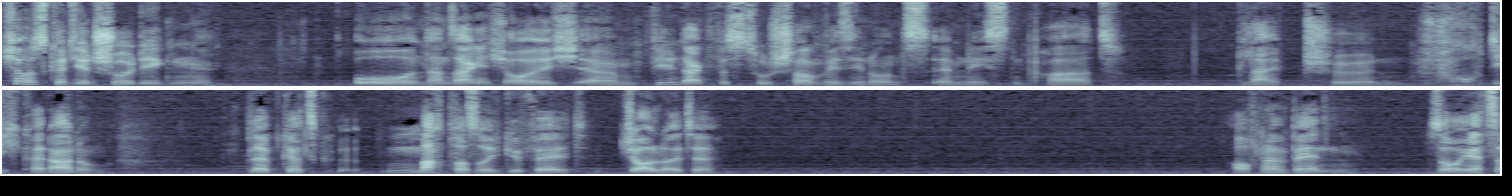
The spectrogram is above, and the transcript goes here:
ich hoffe, das könnt ihr entschuldigen. Und dann sage ich euch, ähm, vielen Dank fürs Zuschauen. Wir sehen uns im nächsten Part. Bleibt schön fruchtig, keine Ahnung. Bleibt ganz... Macht, was euch gefällt. Ciao, Leute. Aufnahme beenden. So, jetzt.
